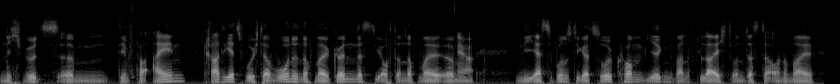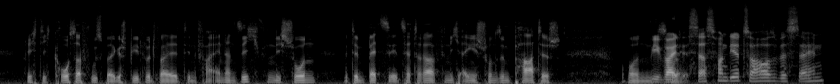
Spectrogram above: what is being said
Und ich würde es ähm, dem Verein, gerade jetzt, wo ich da wohne, nochmal gönnen, dass die auch dann nochmal ähm, Ja. in die erste Bundesliga zurückkommen, irgendwann vielleicht, und dass da auch nochmal richtig großer Fußball gespielt wird, weil den Verein an sich finde ich schon, mit dem Betze etc., finde ich eigentlich schon sympathisch. Und Wie weit äh, ist das von dir zu Hause bis dahin?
